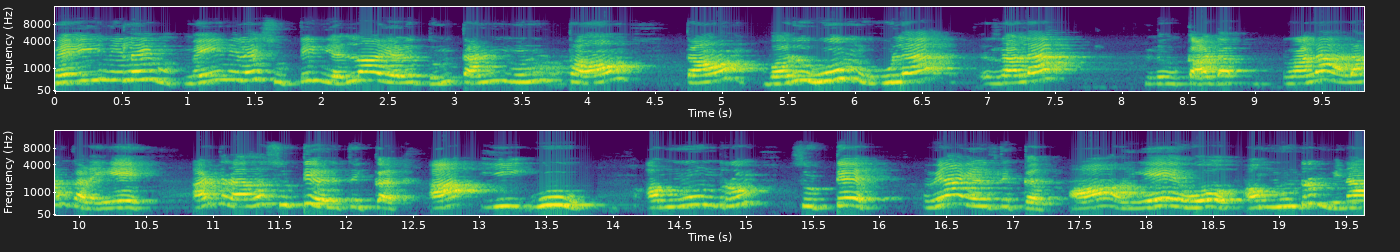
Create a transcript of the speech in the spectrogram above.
மெய்நிலை மெய்நிலை சுட்டின் எல்லா எழுத்தும் தன் முன் தாம் தாம் வருவும் உல ரல கட ரல அலம் கடையே. அடுத்ததாக சுட்டு எழுத்துக்கள். அ இ உ அம்மூன்றும் சுட்டு வினா எழுத்துக்கள். ஆ ஏ ஓ அம்மூன்றும் வினா.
